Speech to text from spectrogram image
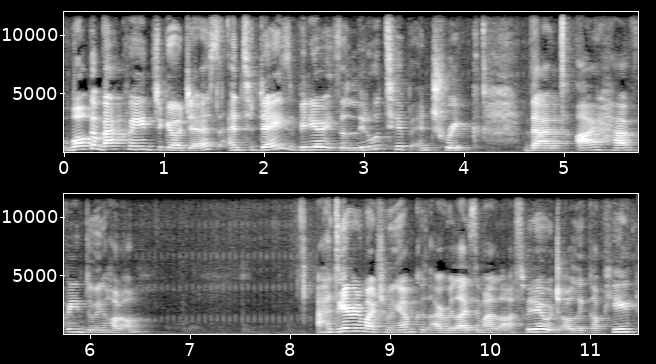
Welcome back Queen to Girl Jess and today's video is a little tip and trick that I have been doing. Hold on. I had to get rid of my chewing gum because I realized in my last video, which I'll link up here,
